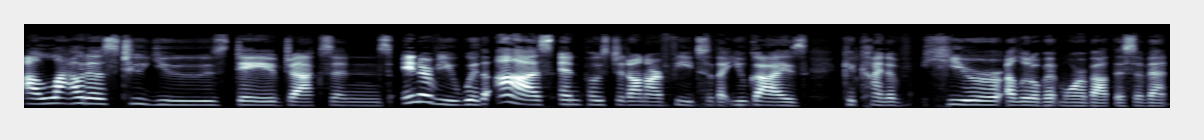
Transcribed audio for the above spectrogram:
allowed us to use Dave Jackson's interview with us and post it on our feed so that you guys could kind of hear a little bit more about this event.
